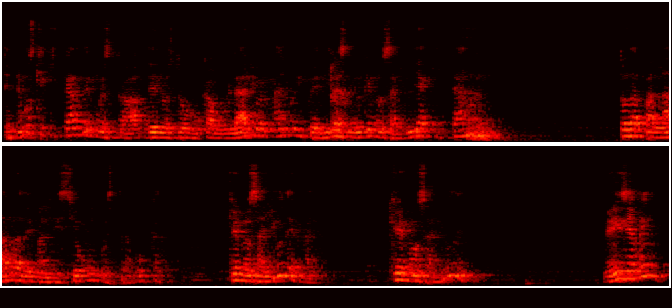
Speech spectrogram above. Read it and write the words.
Tenemos que quitar de, nuestra, de nuestro vocabulario, hermano, y pedirle al Señor que nos ayude a quitar toda palabra de maldición en nuestra boca. Que nos ayude, hermano. Que nos ayude. ¿Me dice amén?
